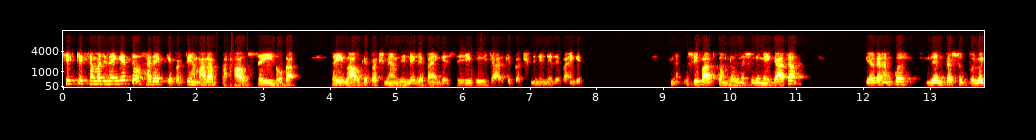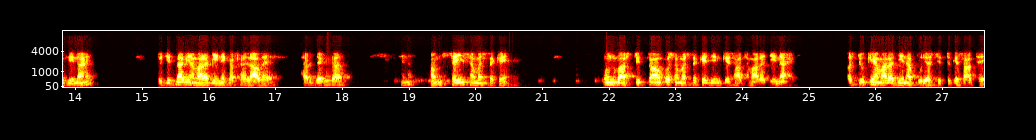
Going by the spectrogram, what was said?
ठीक ठीक समझ लेंगे तो हर एक के प्रति हमारा भाव सही होगा। सही भाव के पक्ष में हम निर्णय ले पाएँगे, सही विचार के पक्ष में निर्णय ले पाएँगे। ना, उसी बात को हम लोगों ने शुरू में कहा था कि अगर हमको निरंतर सुखपूर्वक जीना है तो जितना भी हमारा जीने का फैलाव है, हर जगह, है ना, हम सही समझ सकें। उन वास्तविकताओं को समझ सके जिनके साथ हमारा जीना है। और चूँकि हमारा जीना पूरे अस्तित्व के साथ है,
